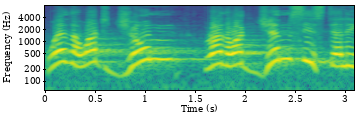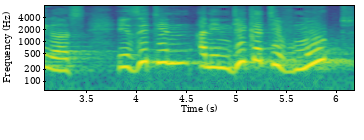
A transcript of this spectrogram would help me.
whether what John, rather what James is telling us, is it in an indicative mood?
